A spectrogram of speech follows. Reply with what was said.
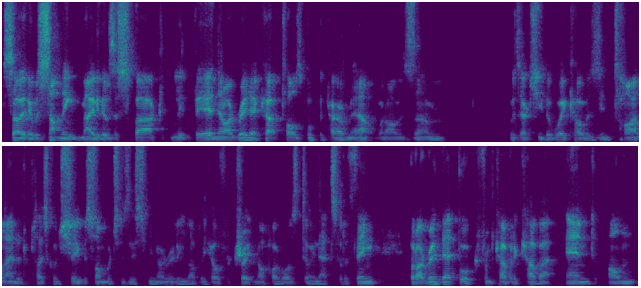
so there was something, maybe there was a spark lit there. And then I read Eckhart Tolle's book, The Power of Now, when I was um, was actually the week I was in Thailand at a place called Chiva-Som, which is this, you know, really lovely health retreat. And off I was doing that sort of thing. But I read that book from cover to cover, and on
